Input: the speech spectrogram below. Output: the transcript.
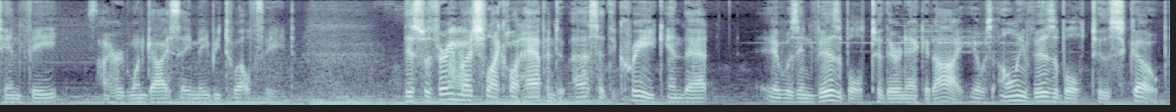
10 feet. I heard one guy say maybe 12 feet. This was very much like what happened to us at the creek in that it was invisible to their naked eye. It was only visible to the scope.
